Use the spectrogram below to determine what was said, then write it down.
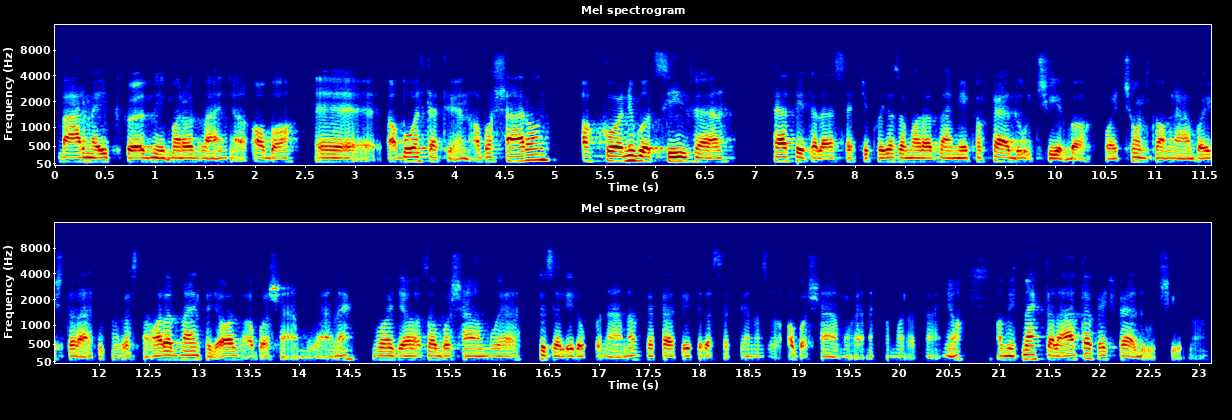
bármelyik földmi maradványjal abba, a boltetőn, abasáron, akkor nyugodt szívvel feltételezhetjük, hogy az a maradvány még a feldúlt sírba, vagy csontkamrába is találtuk meg azt a maradványt, hogy az Abba Sámuelnek, vagy az Abba Sámuel közeli rokonának, de feltételezhetően az Abba Sámuelnek a maradványa, amit megtaláltak egy feldúlt sírban.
